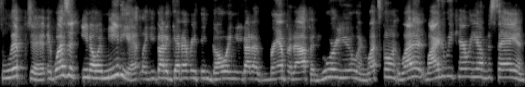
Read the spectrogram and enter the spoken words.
flipped it. It wasn't you know immediate like you got to get everything going you got to ramp it up and who are you and what's going what why do we care what you have to say? And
